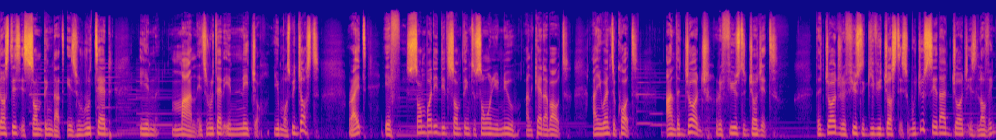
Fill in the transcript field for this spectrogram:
Justice is something that is rooted in man, it's rooted in nature. You must be just, right? If somebody did something to someone you knew and cared about, and you went to court, and the judge refused to judge it, the judge refused to give you justice, would you say that judge is loving?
